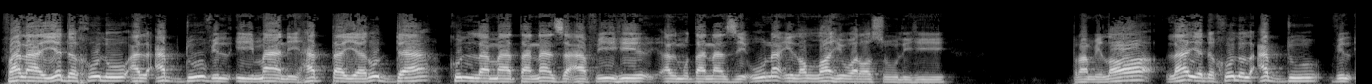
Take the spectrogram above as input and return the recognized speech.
Fala yadkhulu al-'abdu fil imani hatta yarudda kullama tanaza'a fihi al-mutanazi'una ila Allah wa rasulihi. Pramila la yadkhulul abdu fil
